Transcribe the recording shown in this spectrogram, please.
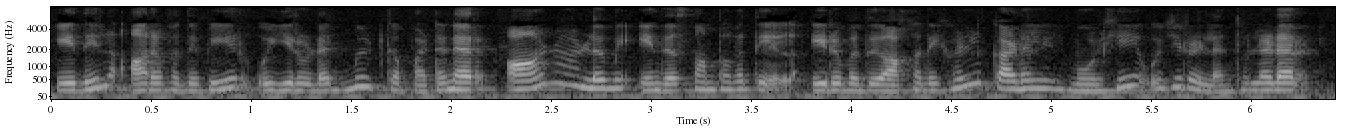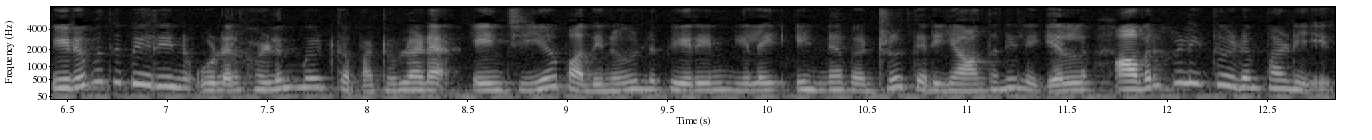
இதில் அறுபது பேர் உயிருடன் மீட்கப்பட்டனர். ஆனாலும் இந்த சம்பவத்தில் இருபது அகதிகள் கடலில் மூழ்கி உயிரிழந்துள்ளனர். இருபது பேரின் உடல்களும் மீட்கப்பட்டுள்ளன. எஞ்சிய பதினேழு பேரின் நிலை என்னவென்று தெரியாத நிலையில் அவர்களை தேடும் பணி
